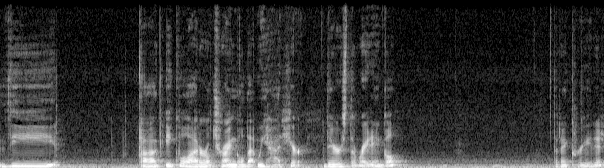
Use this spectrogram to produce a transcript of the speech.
the uh, equilateral triangle that we had here. There's the right angle that I created.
